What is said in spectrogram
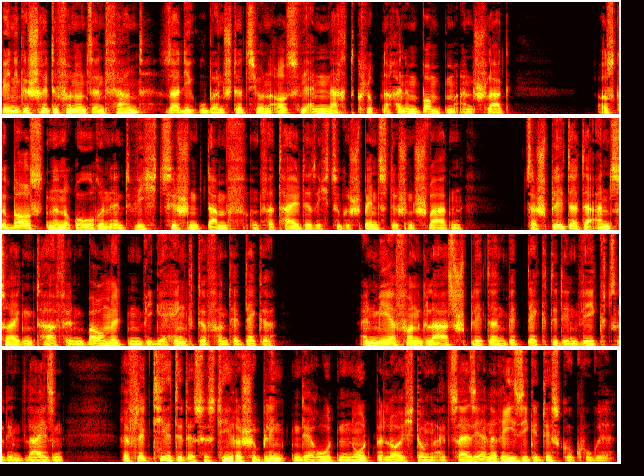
Wenige Schritte von uns entfernt sah die U-Bahn-Station aus wie ein Nachtclub nach einem Bombenanschlag. Aus geborstenen Rohren entwich zischend Dampf und verteilte sich zu gespenstischen Schwaden. Zersplitterte Anzeigentafeln baumelten wie Gehenkte von der Decke. Ein Meer von Glassplittern bedeckte den Weg zu den Gleisen, reflektierte das hysterische Blinken der roten Notbeleuchtung, als sei sie eine riesige Diskokugel.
